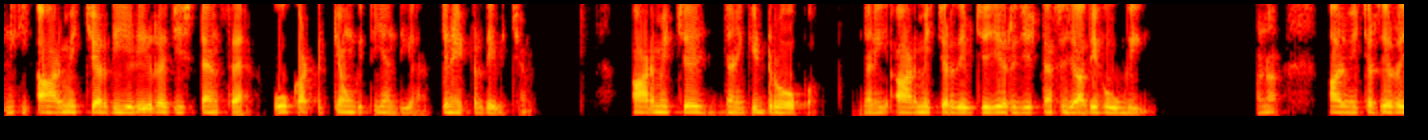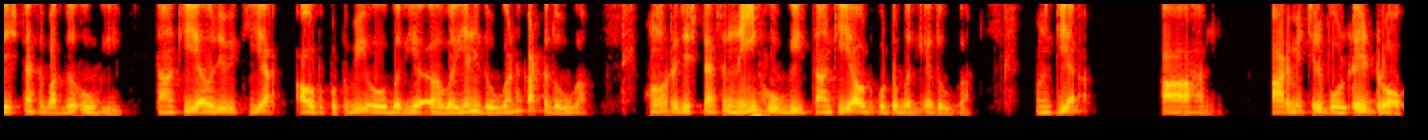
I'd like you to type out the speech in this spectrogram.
ਯਾਨੀ ਕਿ ਆਰਮੇਚਰ ਦੀ ਜਿਹੜੀ ਰੈਜ਼ਿਸਟੈਂਸ ਹੈ, ਉਹ ਘੱਟ ਕਿਉਂ ਕੀਤੀ ਜਾਂਦੀ ਹੈ ਜਨਰੇਟਰ ਦੇ ਵਿੱਚ? ਆਰਮੇਚਰ ਯਾਨੀ ਕਿ ਡ੍ਰੌਪ ਯਾਨੀ ਆਰਮੇਚਰ ਦੇ ਵਿੱਚ ਜੇ ਰੈਜ਼ਿਸਟੈਂਸ ਜ਼ਿਆਦਾ ਹੋਊਗੀ, ਹਨਾ? ਆਰਮੇਚਰ 'ਚ ਰੈਜ਼ਿਸਟੈਂਸ ਵੱਧ ਹੋਊਗੀ, ਤਾਂ ਕੀ ਆ ਉਹਦੇ ਵਿੱਚ ਕੀ ਆ? ਆਊਟਪੁੱਟ ਵੀ ਉਹ ਵਧੀਆ ਵਧੀਆ ਨਹੀਂ ਦਊਗਾ ਨਾ, ਘੱਟ ਦਊਗਾ। ਹੁਣ ਰੈਜ਼ਿਸਟੈਂਸ ਨਹੀਂ ਹੋਊਗੀ ਤਾਂ ਕੀ ਆਊਟਪੁੱਟ ਵਧੀਆ ਦਊਗਾ। ਹੁਣ ਕੀ ਆ? ਆਰਮੇਚਰ ਵੋਲਟੇਜ ਡ੍ਰੌਪ,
